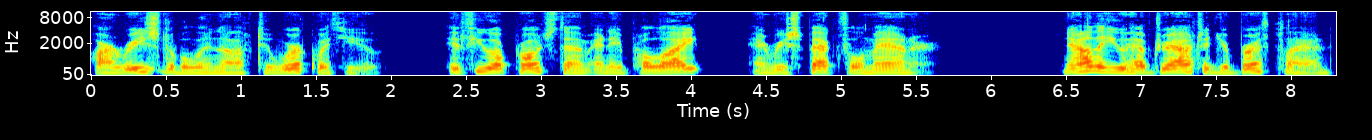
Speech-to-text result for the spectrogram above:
are reasonable enough to work with you if you approach them in a polite and respectful manner. Now that you have drafted your birth plan,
